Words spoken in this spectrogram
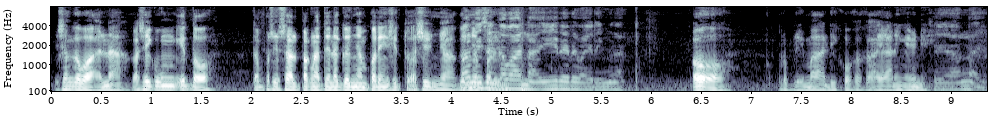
Isang gawaan na. Kasi kung ito tapos isalpak natin na ganyan pa rin yung sitwasyon niya, Paano ganyan pa isang rin. gawa na? I-re-rewiring mo na. Oo. Problema, hindi ko kakayanin ngayon eh. Kaya nga eh.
